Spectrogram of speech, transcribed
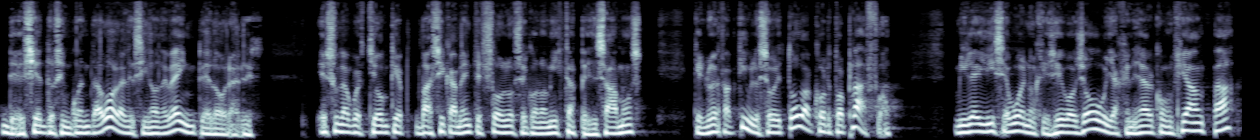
de 150 dólares, sino de 20 dólares. Es una cuestión que básicamente todos los economistas pensamos que no es factible, sobre todo a corto plazo. Mi ley dice, bueno, que llego yo, voy a generar confianza,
